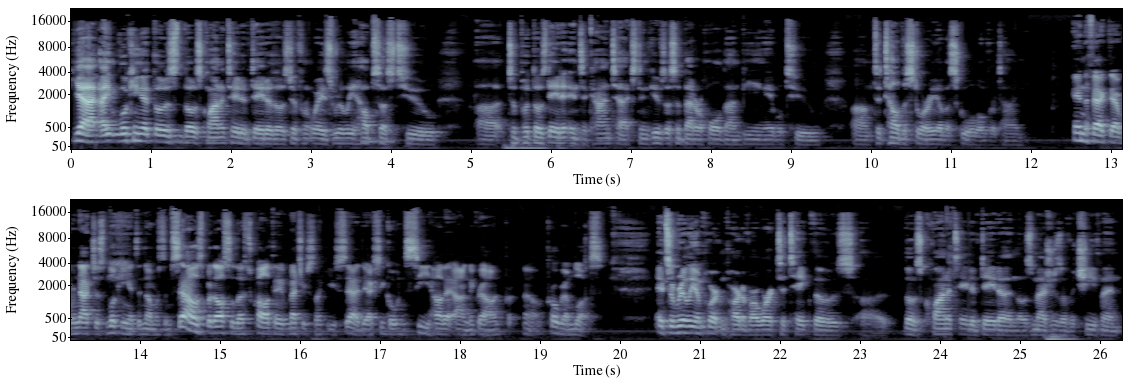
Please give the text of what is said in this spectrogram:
Yeah, I, looking at those those quantitative data, those different ways, really helps us to uh, to put those data into context and gives us a better hold on being able to um, to tell the story of a school over time and the fact that we're not just looking at the numbers themselves, but also those qualitative metrics, like you said, to actually go and see how that on the ground uh, program looks. It's a really important part of our work to take those uh, those quantitative data and those measures of achievement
